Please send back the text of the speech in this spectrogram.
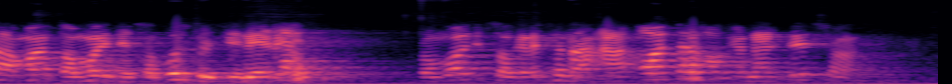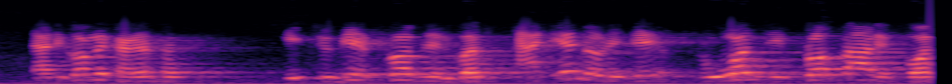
some amount of money they're supposed to generate from all these organizations and other organizations that the government can it will be a problem but at the end of the day, we want the proper report.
